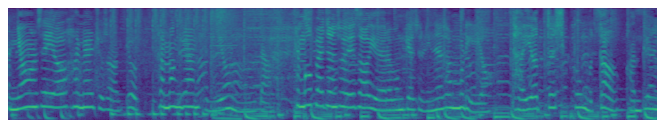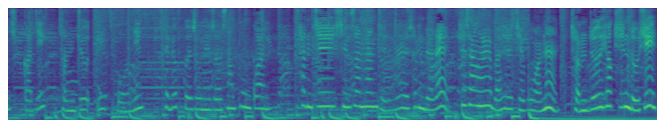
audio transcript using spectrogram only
안녕하세요. 하멜초등학교 3학년 변지영입니다. 행복발전소에서 여러분께 드리는 선물이에요. 다이어트 식품부터 간편식까지 전주 일모닝 새벽 배송에서 상품권 산지 신선한 재료를 선별해 세상을 맛을 제공하는 전주 혁신도시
